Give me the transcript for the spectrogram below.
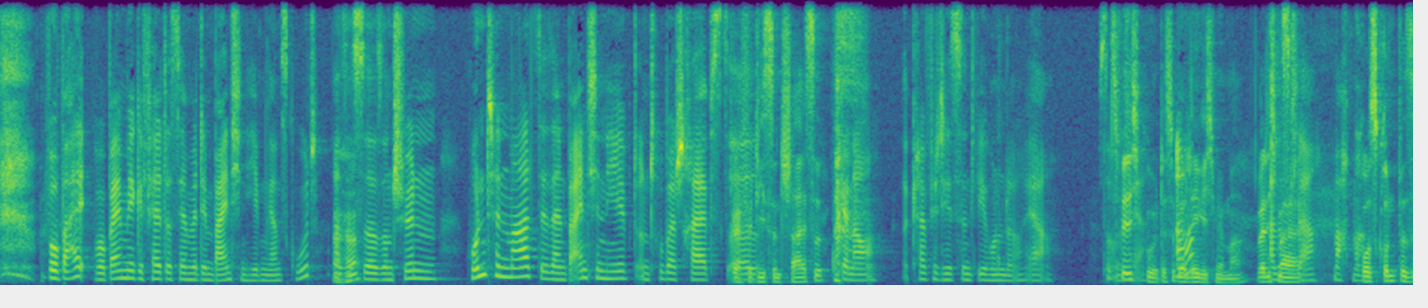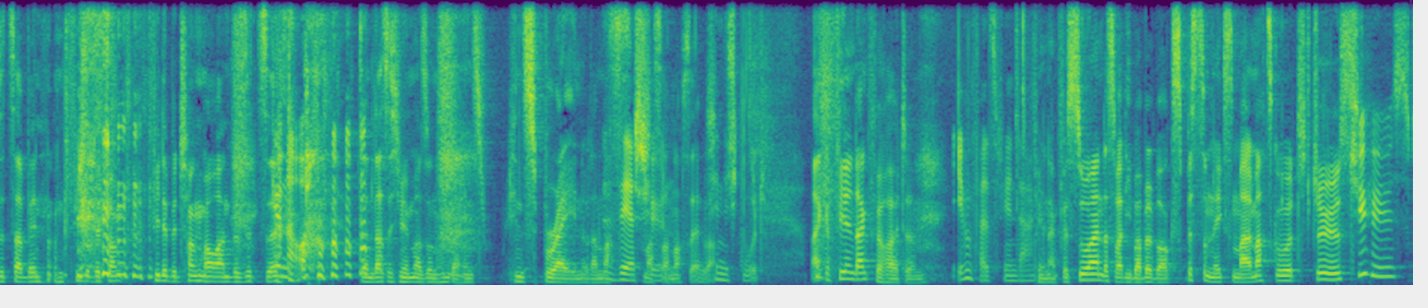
Wobei, wobei mir gefällt das ja mit dem Beinchenheben ganz gut. Also, Aha. dass du so einen schönen Hund hinmalst, der sein Beinchen hebt und drüber schreibst. Graffitis sind scheiße. Äh, genau. Graffitis sind wie Hunde, ja. So Das finde ich gut, das überlege ich mir mal. Wenn ich Alles mal, klar, mach mal. Großgrundbesitzer bin und viele, Beton, viele Betonmauern besitze, Genau. dann lasse ich mir mal so einen Hund da hins, hinsprayen oder mach's, Sehr schön. mach's auch noch selber. Finde ich gut. Maike, vielen Dank für heute. Ebenfalls vielen Dank. Vielen Dank fürs Zuhören. Das war die Bubblebox. Bis zum nächsten Mal. Macht's gut. Tschüss. Tschüss.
